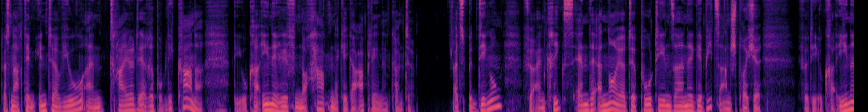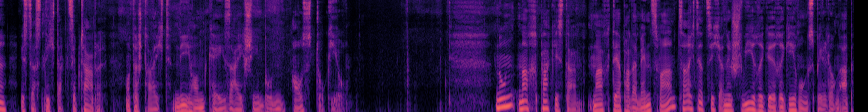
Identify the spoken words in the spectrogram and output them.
dass nach dem Interview ein Teil der Republikaner die Ukraine-Hilfen noch hartnäckiger ablehnen könnte. Als Bedingung für ein Kriegsende erneuerte Putin seine Gebietsansprüche. Für die Ukraine ist das nicht akzeptabel, unterstreicht Nihon Keizai Shimbun aus Tokio. Nun nach Pakistan. Nach der Parlamentswahl zeichnet sich eine schwierige Regierungsbildung ab.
